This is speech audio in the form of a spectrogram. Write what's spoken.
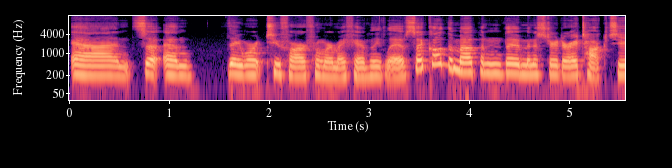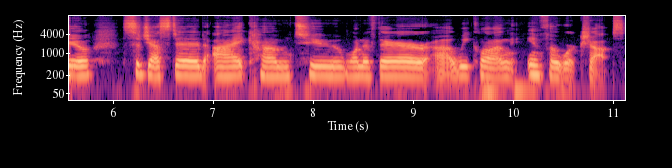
and so and they weren't too far from where my family lives. So I called them up, and the administrator I talked to suggested I come to one of their uh, week long info workshops.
